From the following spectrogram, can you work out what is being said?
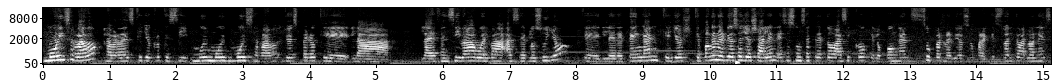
Muy cerrado, la verdad es que yo creo que sí, muy, muy, muy cerrado. Yo espero que la la defensiva vuelva a hacer lo suyo, que le detengan, que, Josh, que pongan nervioso a Josh Allen, ese es un secreto básico, que lo pongan súper nervioso para que suelte balones,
